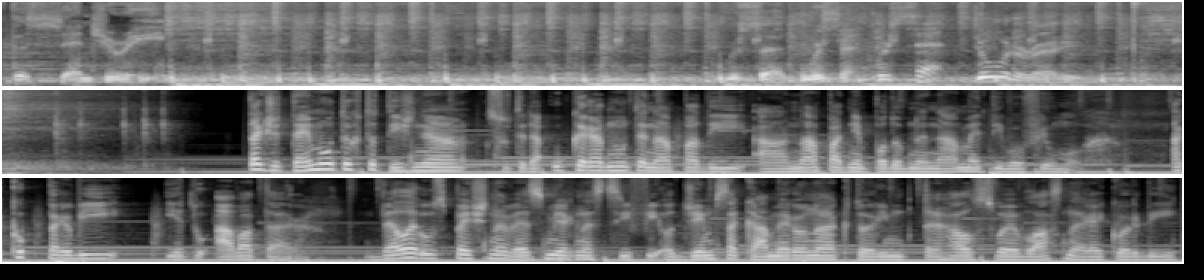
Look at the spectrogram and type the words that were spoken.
Of the century. We're set. We're set. We're set. Do it already. Takže témou tohto týždňa sú teda ukradnuté nápady a nápadne podobné námety vo filmoch. Ako prvý je tu Avatar. Vele úspešné vesmírne sci-fi od Jamesa Camerona, ktorým trhal svoje vlastné rekordy,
